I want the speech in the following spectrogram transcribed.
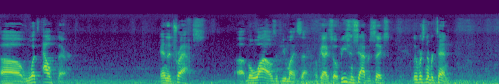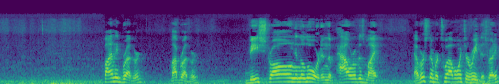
uh, what's out there and the traps, uh, the wiles, if you might say. Okay, so Ephesians chapter 6, look verse number 10. Finally, brethren, my brethren, be strong in the Lord in the power of his might. Now, verse number 12, I want you to read this. Ready?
